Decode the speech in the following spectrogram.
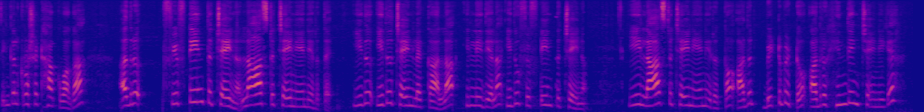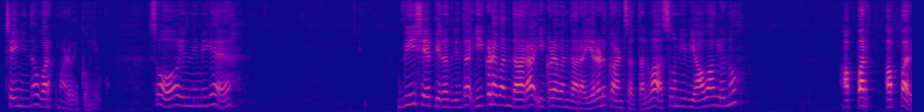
ಸಿಂಗಲ್ ಕ್ರೋಶೆಟ್ ಹಾಕುವಾಗ ಅದ್ರ ಫಿಫ್ಟೀನ್ತ್ ಚೈನ್ ಲಾಸ್ಟ್ ಚೈನ್ ಏನಿರುತ್ತೆ? ಇದು ಇದು ಚೈನ್ ಲೆಕ್ಕ ಅಲ್ಲ ಇಲ್ಲಿದೆಯಲ್ಲ ಇದು ಫಿಫ್ಟೀನ್ತ್ ಚೈನ್ ಈ ಲಾಸ್ಟ್ ಚೈನ್ ಏನಿರುತ್ತೋ ಅದನ್ನ ಬಿಟ್ಟುಬಿಟ್ಟು ಅದ್ರ ಹಿಂದಿನ ಚೈನಿಗೆ ಚೈನಿಂದ ವರ್ಕ್ ಮಾಡಬೇಕು ನೀವು. ಸೊ ಇಲ್ಲಿ ನಿಮಗೆ ವಿ ಶೇಪ್ ಇರೋದ್ರಿಂದ ಈ ಕಡೆ ಒಂದು ದಾರ, ಈ ಕಡೆ ಒಂದು ದಾರ, ಎರಡು ಕಾಣಿಸತ್ತಲ್ವಾ? ಸೊ ನೀವು ಯಾವಾಗ್ಲೂ ಅಪ್ಪರ್ ಅಪ್ಪರ್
